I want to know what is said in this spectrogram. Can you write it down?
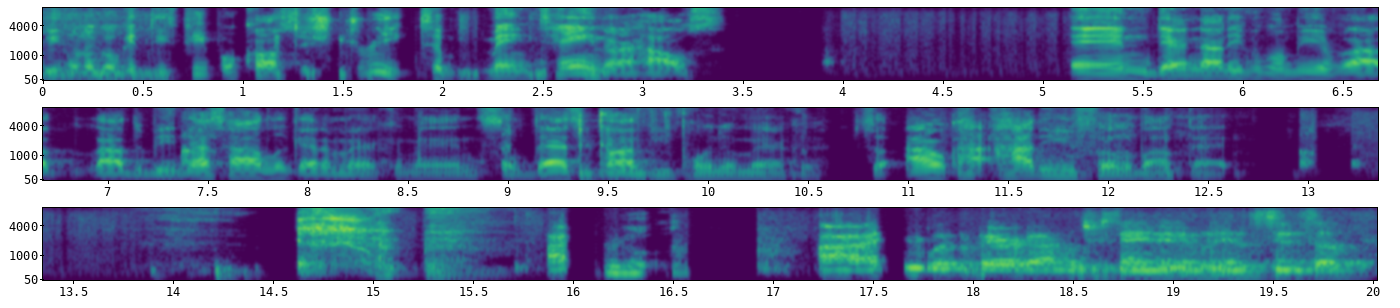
We're gonna go get these people across the street to maintain our house and they're not even to be allowed, allowed to be. That's how I look at America, man. So that's my viewpoint of America. So I, how, how do you feel about that? I agree. I agree with the paradigm, what you're saying, in, in the sense of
